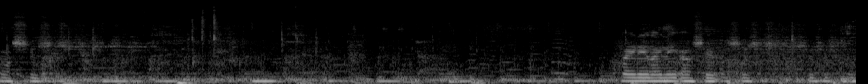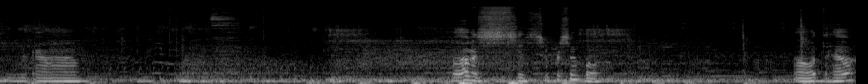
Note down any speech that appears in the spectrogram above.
Oh, shoot, Lightning, lightning, oh shit, oh, shoot, shoot, shoot, shoot, shoot, ow, ow. Well, that was super simple. Oh, what the hell?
